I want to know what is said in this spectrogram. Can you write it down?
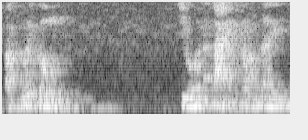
và cuối cùng, chúa đã tải đón lấy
